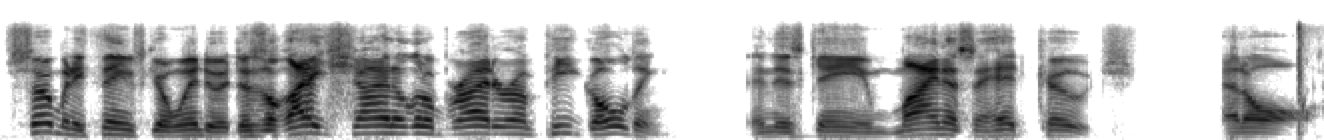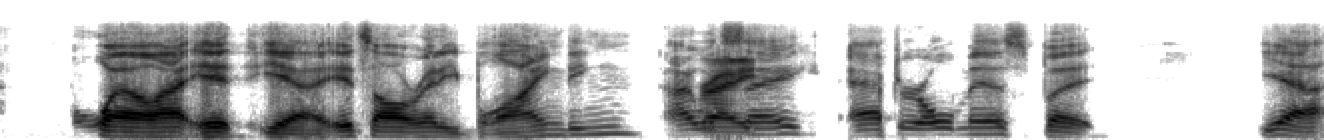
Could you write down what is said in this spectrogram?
so many things go into it. Does the light shine a little brighter on Pete Golding in this game, minus a head coach at all? Well, I, it yeah, it's already blinding. I would right. say after Ole Miss, but yeah,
